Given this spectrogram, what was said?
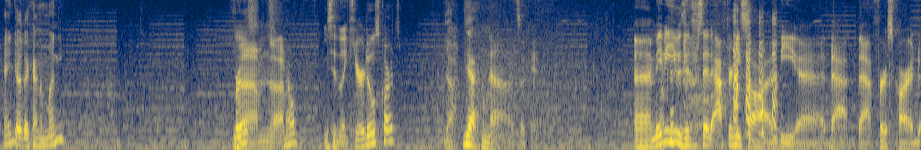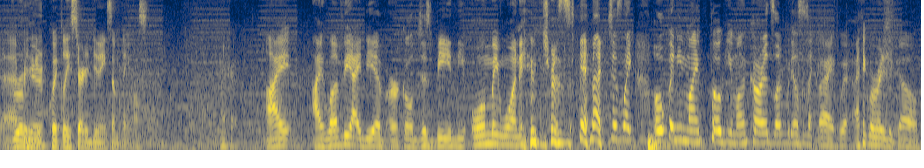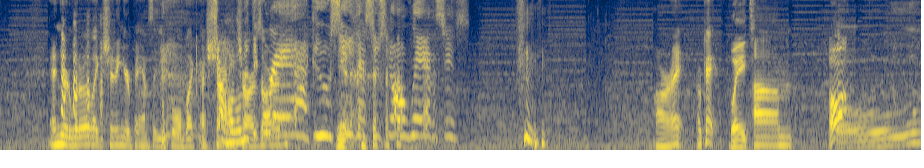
Ain't got that kind of money. Frizz? Um, no, Nope. You said like Kyridel's cards? Yeah. Yeah. No, it's okay. Uh, maybe he was interested after he saw the uh, that that first card. Uh, for Vermeer. quickly started doing something else. Okay. I I love the idea of Urkel just being the only one interested. I'm just like opening my Pokemon cards. Everybody else is like, all right, I think we're ready to go. And you're literally like shitting your pants that you pulled like a shiny Charizard. You see this? There's no rare. This is. All right. Okay. Wait, Um. Oh,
